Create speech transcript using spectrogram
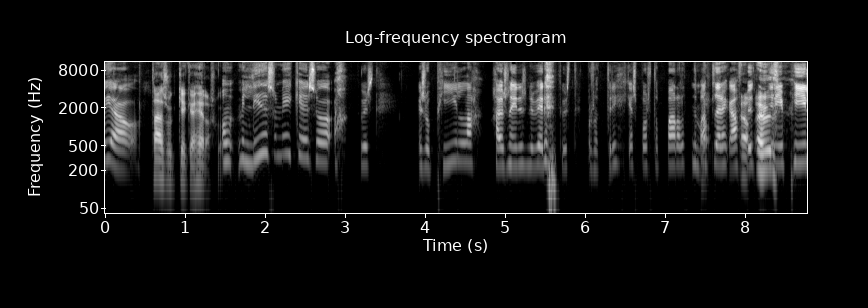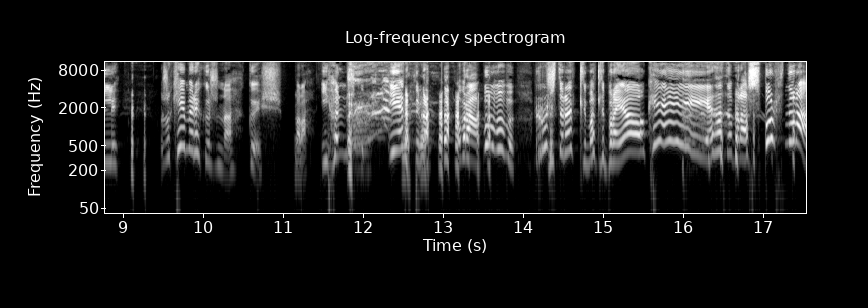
já, Það er svo geggjað að heyra, sko. og mér líður svo mikið eins og, þú veist, eins og píla hafi svona einu sinni verið, þú veist, bara svona drikkjasport á barnum, allir eitthvað fullir í pílu. Og svo kemur ykkur svona guss, bara, í hönskum í etru, og bara bú, bú, bú, rústur öllum, allir bara, já, ok er þetta bara sport núna.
